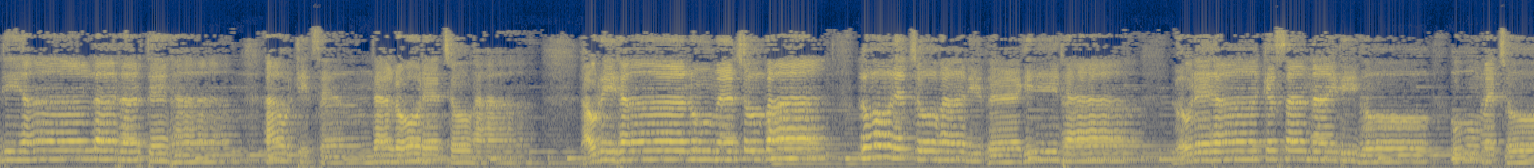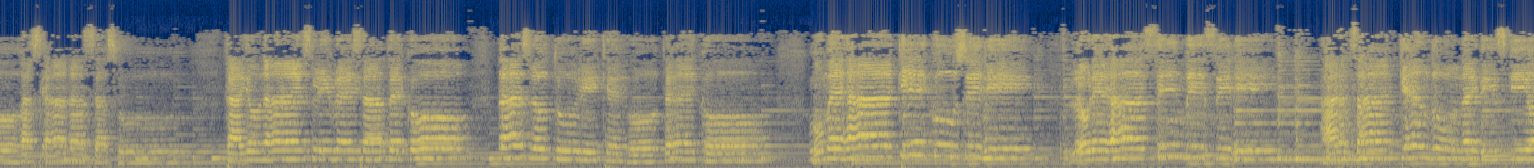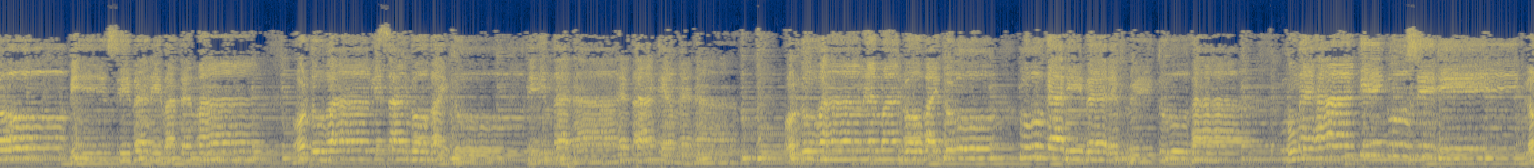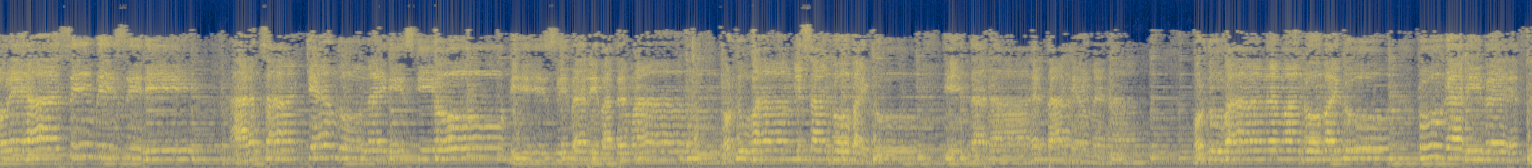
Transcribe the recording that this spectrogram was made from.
Mendian larartean aurkitzen da loretoa Aurrian umetxo bat loretoari begira. Loreak esan nahi dio umetxo azkan azazu Kaio naiz libre izateko Ta ez loturik egoteko Umeak ikusirik Loreak zinbizirik Arantzak kendu nahi dizkio. Bizi berri bat eman Orduan izango baitu Indarra eta kemena Orduan emango baitu Ugari bere fritu da. Umeak ikusirik Lorea ezin bizirik. Arantzak kendu nahi dizkio Bizi berri bat eman. Orduan izango baitu Orduan emango baitu Ugari bere fritu da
